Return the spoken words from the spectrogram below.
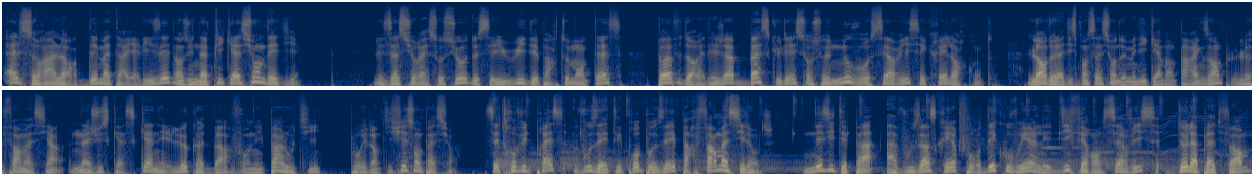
Elle sera alors dématérialisée dans une application dédiée. Les assurés sociaux de ces 8 départements tests peuvent d'ores et déjà basculer sur ce nouveau service et créer leur compte. Lors de la dispensation de médicaments par exemple, le pharmacien n'a jusqu'à scanner le code barre fourni par l'outil pour identifier son patient. Cette revue de presse vous a été proposée par Pharmacy Lounge. N'hésitez pas à vous inscrire pour découvrir les différents services de la plateforme.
